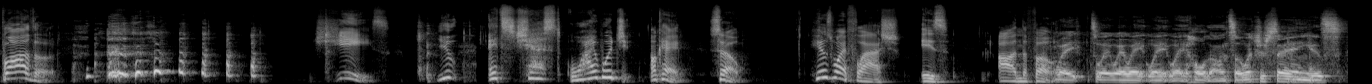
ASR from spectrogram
bothered. Jeez. You it's just why would you Okay, so here's why Flash is on the phone. Wait, so wait, wait, wait, wait, wait. Hold on. So what you're saying is,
